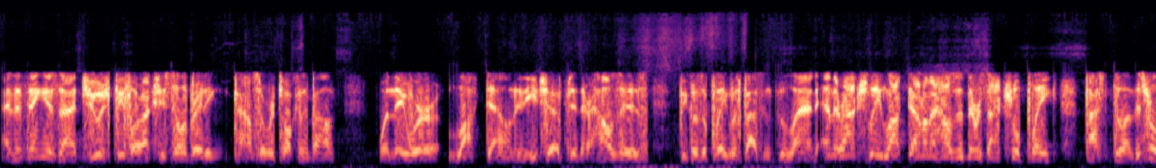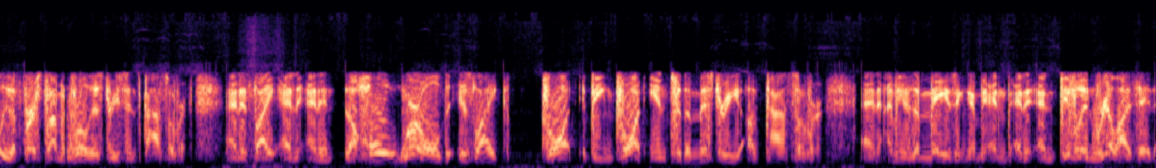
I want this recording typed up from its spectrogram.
And the thing is that Jewish people are actually celebrating Passover, talking about when they were locked down in Egypt in their houses because a plague was passing through the land, and they're actually locked down in their houses. There was actual plague passing through the land. This is really the first time in world history since Passover, and it's like, and and in, the whole world is like brought being brought into the mystery of Passover, and I mean it's amazing. I mean, and and and people didn't realize it,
